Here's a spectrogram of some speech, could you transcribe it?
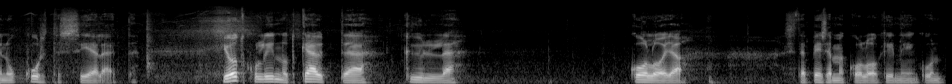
ne nukkuu sitten siellä. Että Jotkut linnut käyttää kyllä koloja, sitä pesämäkoloakin niin kuin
